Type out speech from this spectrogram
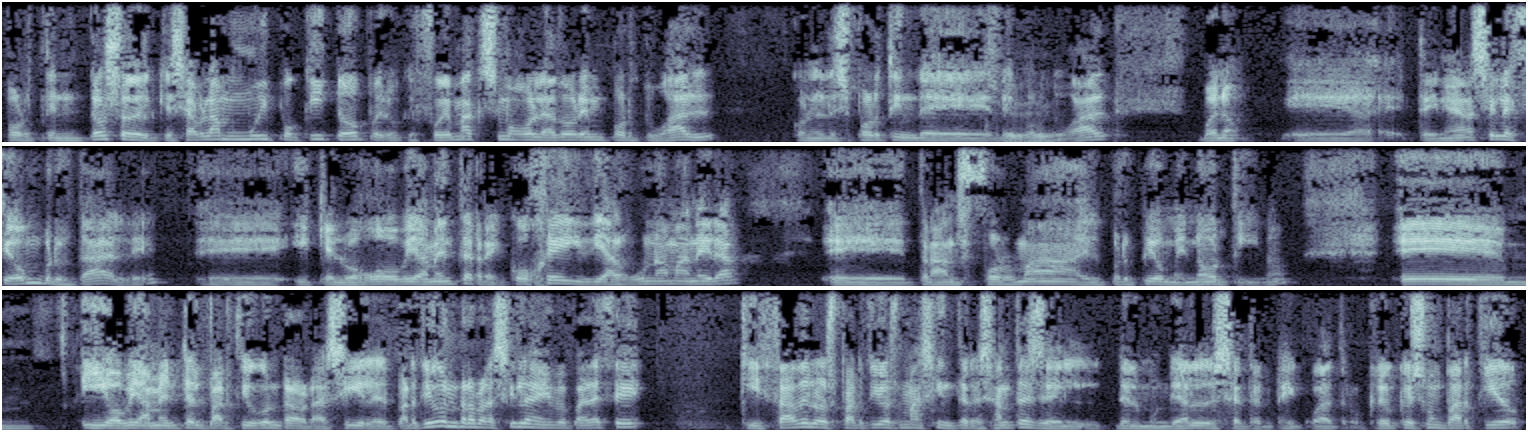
portentoso del que se habla muy poquito, pero que fue máximo goleador en Portugal, con el Sporting de, de. Portugal. Bueno, eh, tenía una selección brutal. ¿eh? Y que luego, obviamente, recoge y de alguna manera. Eh, transforma el propio Menotti, ¿no? Eh, y obviamente el partido contra Brasil. El partido contra Brasil a mí me parece quizá de los partidos más interesantes del, del, Mundial del 74. Creo que es un partido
